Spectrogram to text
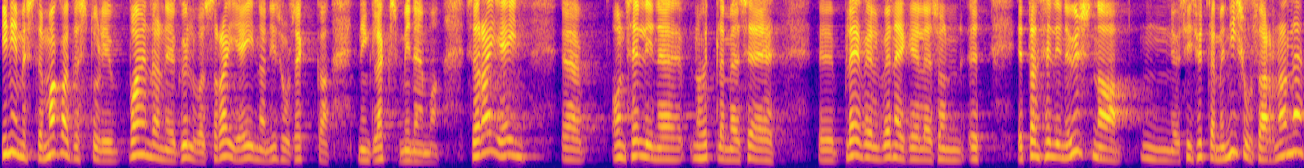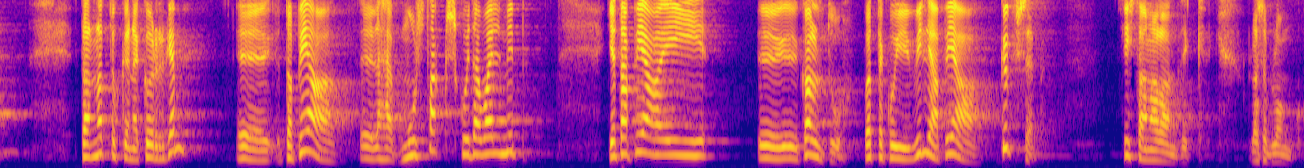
inimeste magades tuli vaenlane ja külvas raieheina nisu sekka ning läks minema. see raiehein e, on selline, noh, ütleme see eh, plevel vene keeles on, et, et ta on selline üsna mm, siis ütleme nisusarnane, ta on natukene kõrgem, eh, ta pea läheb mustaks, kui ta valmib ja ta pea ei kaldu, vaata, kui viljapea küpseb, siis ta on alandlik, laseb longu.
